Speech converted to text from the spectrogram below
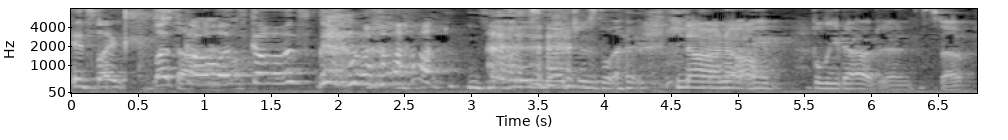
It's like "Let's go, let's go, let's go." Not as much as like No, no. let me bleed out and stuff.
